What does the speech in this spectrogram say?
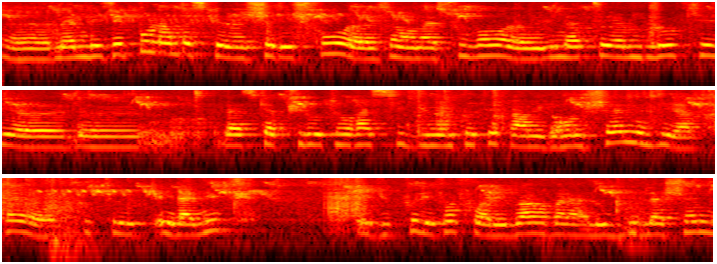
Euh, même les épaules, hein, parce que chez les chevaux, euh, on a souvent euh, une ATM bloquée de la scapule thoracique du même côté par les grandes chaînes, et après, et la nuque. Et du coup, des fois, il faut aller voir voilà, le bout de la chaîne.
